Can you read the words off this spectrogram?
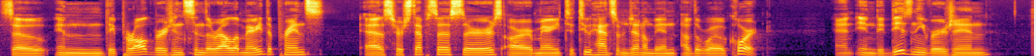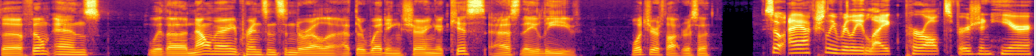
So in the Perrault version, Cinderella married the prince as her stepsisters are married to two handsome gentlemen of the royal court. And in the Disney version, the film ends with a now married prince and Cinderella at their wedding sharing a kiss as they leave. What's your thought, Rissa? So I actually really like Perrault's version here,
